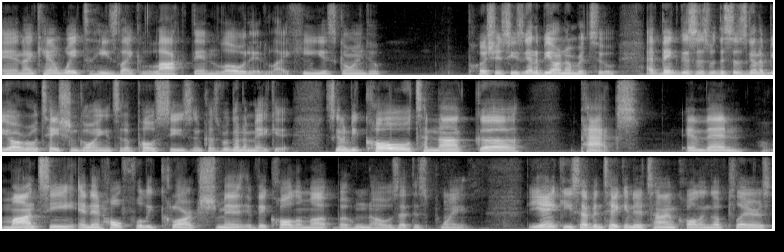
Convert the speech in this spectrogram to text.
and I can't wait till he's like locked in, loaded. Like he is going to pushes. He's gonna be our number two. I think this is this is gonna be our rotation going into the postseason because we're gonna make it. It's gonna be Cole, Tanaka, Pax, and then Monty, and then hopefully Clarke Schmidt if they call him up. But who knows at this point. The Yankees have been taking their time calling up players.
